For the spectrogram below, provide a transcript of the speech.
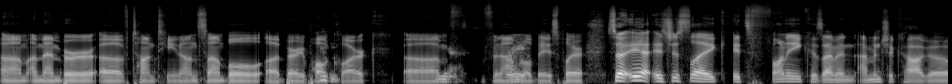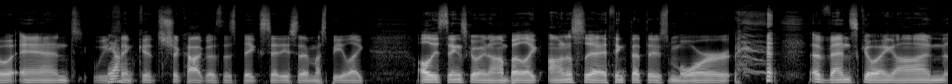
um, a member of Tontine Ensemble, uh, Barry Paul Hmm. Clark. Um, Yes, phenomenal great. bass player. So yeah, it's just like it's funny because I'm in I'm in Chicago and we Yeah. think it's Chicago's this big city, so there must be like all these things going on. But like honestly, I think that there's more events going on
